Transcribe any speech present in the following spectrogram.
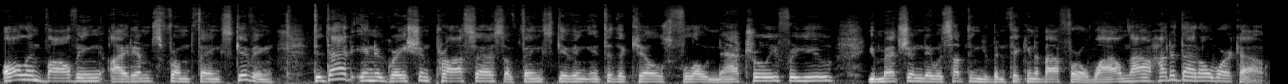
all involving items from Thanksgiving. Did that integration process of Thanksgiving into the kills flow naturally for you? You mentioned it was something you've been thinking about for a while now. How did that all work out?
